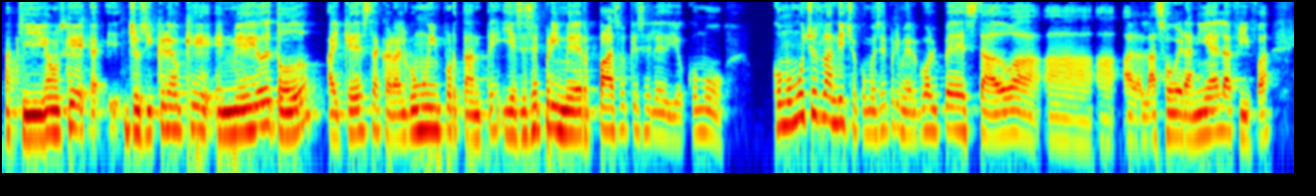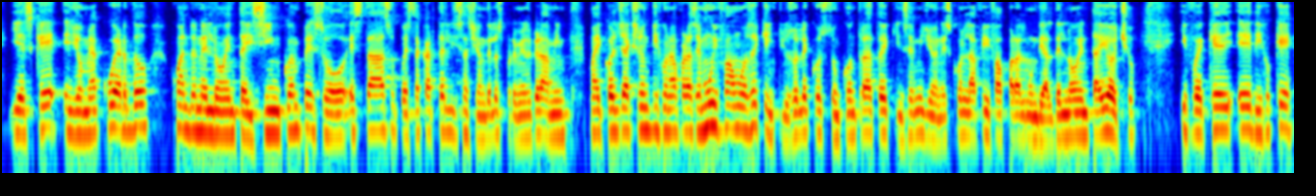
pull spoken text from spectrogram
Aquí digamos que eh, yo sí creo que en medio de todo hay que destacar algo muy importante y es ese primer paso que se le dio como como muchos lo han dicho, como ese primer golpe de Estado a, la soberanía de la FIFA, y es que yo me acuerdo cuando en el 95 empezó esta supuesta cartelización de los premios Grammy, Michael Jackson dijo una frase muy famosa que incluso le costó un contrato de 15 millones con la FIFA para el Mundial del 98, y fue que eh, dijo que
